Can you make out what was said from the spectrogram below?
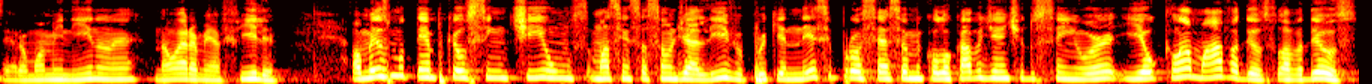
era uma menina, né? Não era minha filha. Ao mesmo tempo que eu sentia um, uma sensação de alívio, porque nesse processo eu me colocava diante do Senhor e eu clamava a Deus, falava: Deus,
